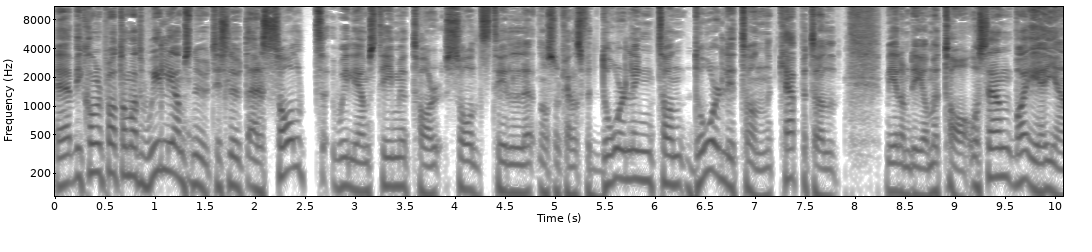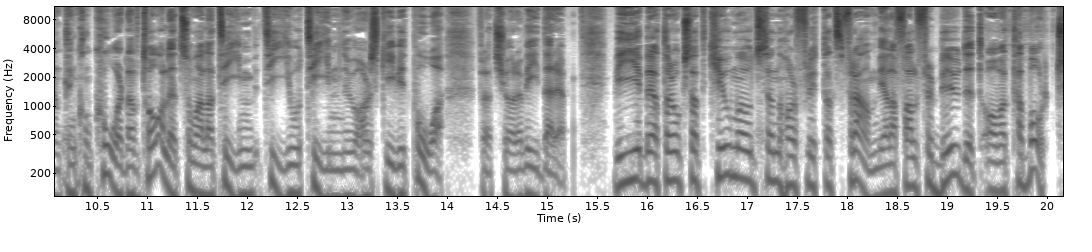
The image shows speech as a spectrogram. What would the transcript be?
Eh, vi kommer att prata om att Williams nu till slut är sålt. Williams-teamet har sålts till något som kallas för Dorlington, Dorliton Capital. Mer om det om ett tag. Och sen vad är egentligen Concorde-avtalet som alla team, tio team nu har skrivit på för att köra vidare. Vi berättar också att Q-modesen har flyttats fram, i alla fall förbudet av att ta bort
